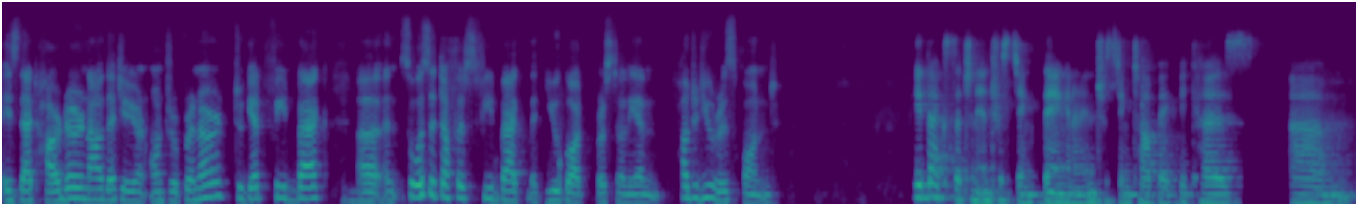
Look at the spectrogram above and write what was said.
Is that harder now that you're an entrepreneur to get feedback? Uh, and so what's the toughest feedback that you got personally and how did you respond? Feedback's such an interesting thing and an interesting topic because um,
